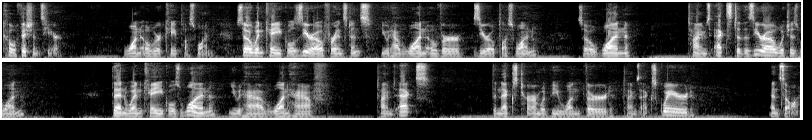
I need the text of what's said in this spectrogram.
coefficients here. 1 over k plus 1. So when k equals 0, for instance, you would have 1 over 0 plus 1. So 1 times x to the 0, which is 1. Then when k equals 1, you would have 1 half times x. The next term would be 1 third times x squared, and so on.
